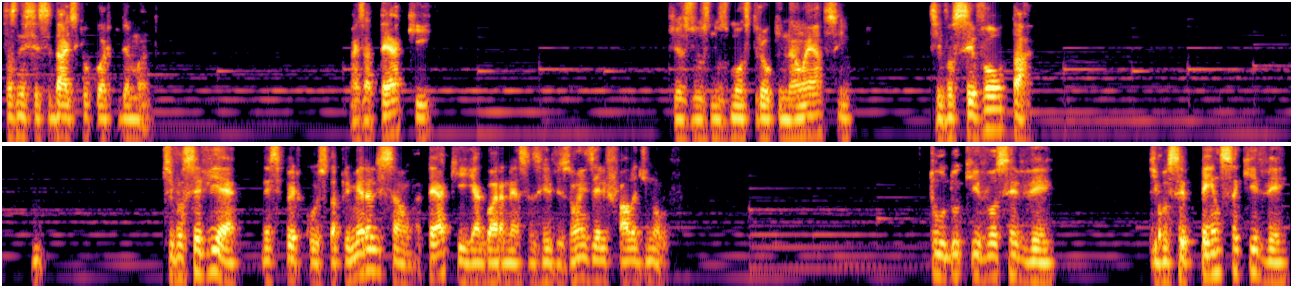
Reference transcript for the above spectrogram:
essas necessidades que o corpo demanda. Mas até aqui, Jesus nos mostrou que não é assim. Se você voltar, se você vier nesse percurso da primeira lição até aqui e agora nessas revisões, ele fala de novo. Tudo que você vê, que você pensa que vê,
